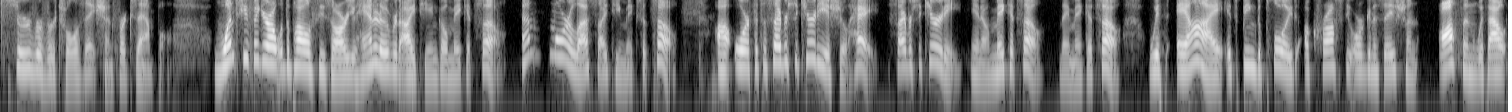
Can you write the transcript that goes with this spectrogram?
server virtualization, for example, once you figure out what the policies are, you hand it over to IT and go make it so. And more or less, IT makes it so. Uh, or if it's a cybersecurity issue, hey, cybersecurity, you know, make it so. They make it so. With AI, it's being deployed across the organization, often without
